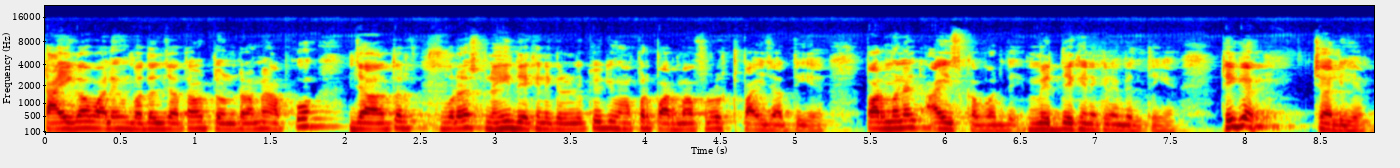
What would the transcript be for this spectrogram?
टाइगा वाले में बदल जाता है और टुंड्रा में आपको ज़्यादातर फॉरेस्ट नहीं देखने के लिए क्योंकि वहाँ पर परमाफ्रोस्ट पाई जाती है। परमानेंट आइस कवर में देखने के लिए मिलती है, ठीक है? चलिए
